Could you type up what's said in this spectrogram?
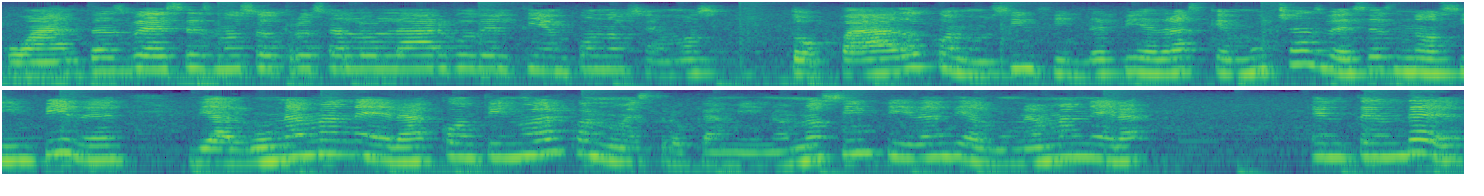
¿Cuántas veces nosotros a lo largo del tiempo nos hemos topado con un sinfín de piedras que muchas veces nos impiden de alguna manera continuar con nuestro camino, nos impiden de alguna manera entender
